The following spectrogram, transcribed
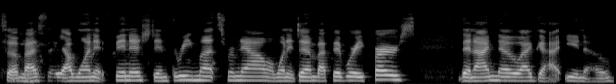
So if yes. I say I want it finished in three months from now, I want it done by February 1st, then I know I got, you know,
